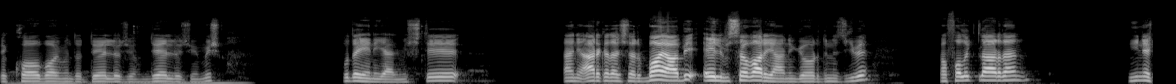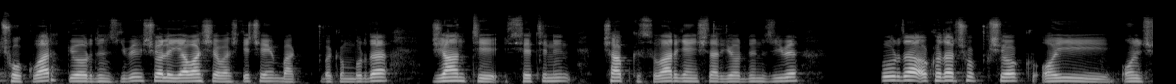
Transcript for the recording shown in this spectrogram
İşte Cowboy mudur? Düellocu. Düellocuymuş. Bu da yeni gelmişti. Yani arkadaşlar bayağı bir elbise var yani gördüğünüz gibi. Kafalıklardan yine çok var gördüğünüz gibi. Şöyle yavaş yavaş geçeyim. Bak bakın burada Janti setinin şapkası var gençler gördüğünüz gibi. Burada o kadar çok bir şey yok. Oy 13.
